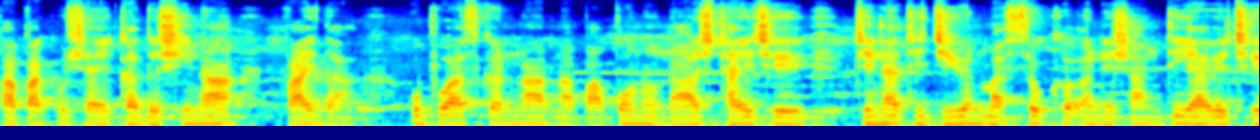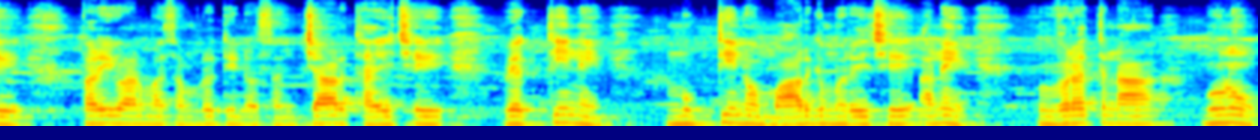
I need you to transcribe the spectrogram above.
પાપા કુશા એકાદશીના ફાયદા. ઉપવાસ કરનારના પાપોનો નાશ થાય છે, જેનાથી જીવનમાં સુખ અને શાંતિ આવે છે. પરિવારમાં સમૃદ્ધિનો સંચાર થાય છે, વ્યક્તિને મુક્તિનો માર્ગ મળે છે અને વ્રતના ગુણો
